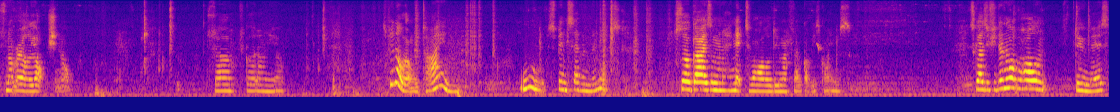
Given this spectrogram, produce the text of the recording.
It's not really optional. So let's go down here. It's been a long time. Ooh, it's been seven minutes. So guys, I'm going to knit to the Hall of Doom after I've got these coins. So guys, if you don't know what the Hall of Doom is,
